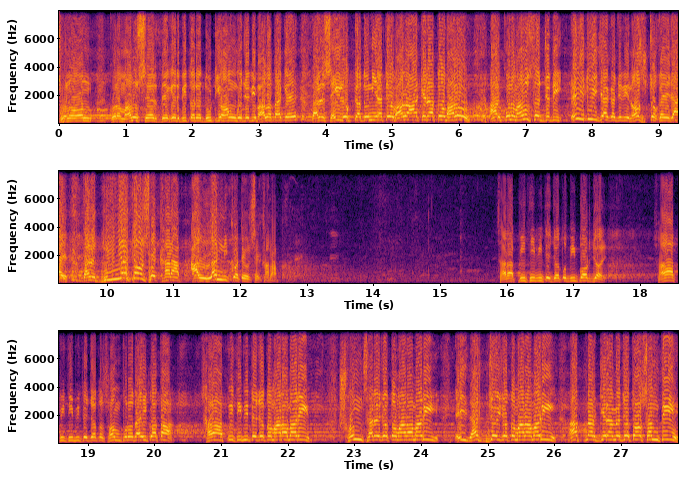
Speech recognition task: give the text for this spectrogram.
শুনুন, কোন মানুষের দেহের ভিতরে দুটি অঙ্গ যদি ভালো থাকে, তাহলে সেই লোকটা দুনিয়াতেও ভালো, আখেরাতেও ভালো। আর কোন মানুষের যদি এই দুই জায়গা যদি নষ্ট হয়ে যায়, তাহলে দুনিয়াতেও সে খারাপ, আল্লাহর নিকটেও সে খারাপ। সারা পৃথিবীতে যত বিপর্যয়, সারা পৃথিবীতে যত সাম্প্রদায়িকতা, সারা পৃথিবীতে যত মারামারি, সংসারে যত মারামারি, এই রাজ্যই যত মারামারি, আপনার গ্রামে যত অশান্তি,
